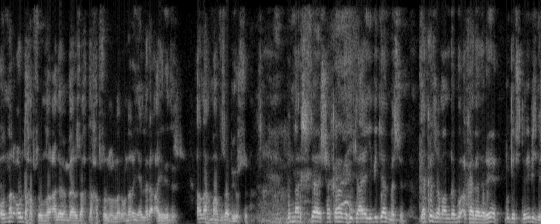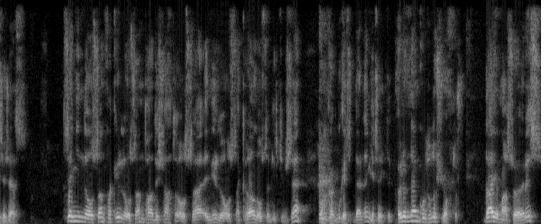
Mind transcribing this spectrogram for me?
Onlar orada hapsolurlar. Alem-i berzahta hapsolurlar. Onların yerleri ayrıdır. Allah muhafaza buyursun. Bunlar size şaka ve hikaye gibi gelmesin. Yakın zamanda bu akabeleri, bu geçitleri biz geçeceğiz. Zengin de olsan, fakir de olsan, padişah da olsa, emir de olsa, kral da olsa bir kimse muhakkak bu geçitlerden geçecektir. Ölümden kurtuluş yoktur. Daima söyleriz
